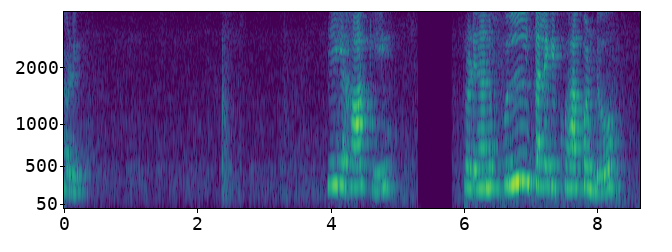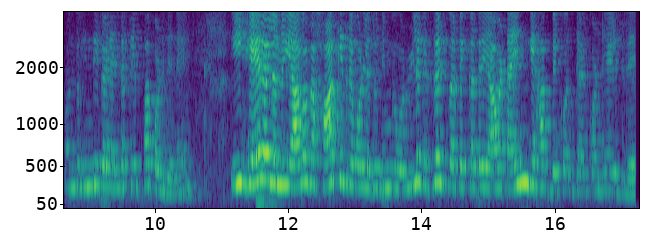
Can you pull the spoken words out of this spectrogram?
ನೋಡಿ. ಹೀಗೆ ಹಾಕಿ ನೋಡಿ, ನಾನು ಫುಲ್ ತಲೆಗೆ ಹಾಕೊಂಡು ಒಂದು ಹಿಂದಿಗಡೆಯಿಂದ ಕ್ಲಿಪ್ ಹಾಕೊಂಡಿದ್ದೇನೆ. ಈ ಹೇರ್ ಆಯಿಲನ್ನು ಯಾವಾಗ ಹಾಕಿದರೆ ಒಳ್ಳೆಯದು ನಿಮಗೆ ಒಳ್ಳೆ ರಿಸಲ್ಟ್ ಬರಬೇಕಾದ್ರೆ ಯಾವ ಟೈಮ್ಗೆ ಹಾಕಬೇಕು ಅಂತ ಹೇಳ್ಕೊಂಡು ಹೇಳಿದರೆ.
